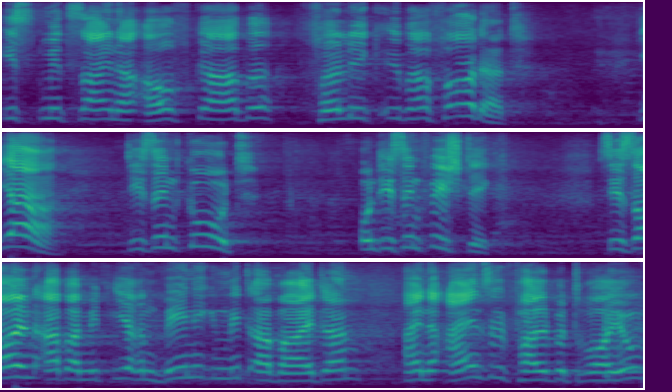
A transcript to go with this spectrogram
ist mit seiner Aufgabe völlig überfordert. Ja, die sind gut, und die sind wichtig. Sie sollen aber mit ihren wenigen Mitarbeitern eine Einzelfallbetreuung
